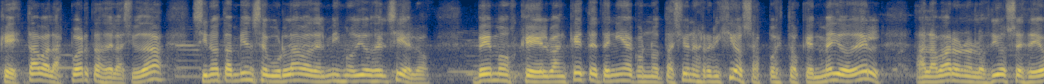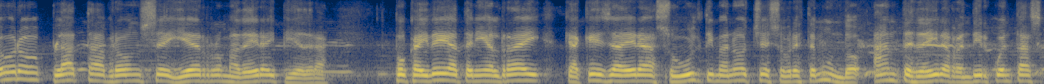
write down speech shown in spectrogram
que estaba a las puertas de la ciudad, sino también se burlaba del mismo Dios del cielo. Vemos que el banquete tenía connotaciones religiosas, puesto que en medio de él alabaron a los dioses de oro, plata, bronce, hierro, madera y piedra. Poca idea tenía el rey que aquella era su última noche sobre este mundo antes de ir a rendir cuentas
